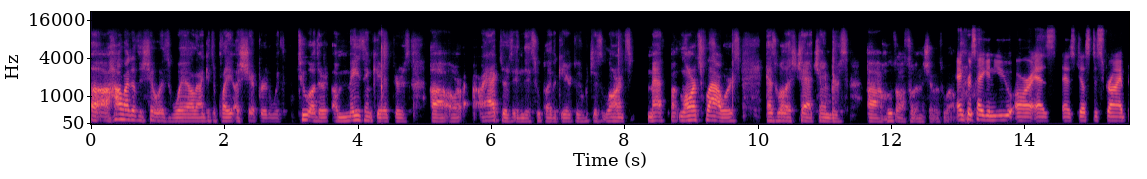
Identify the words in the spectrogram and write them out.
a highlight of the show as well. And I get to play a shepherd with two other amazing characters uh, or, or, actors in this who play the characters, which is Lawrence Matt, uh, Lawrence Flowers, as well as Chad Chambers, uh, who's also in the show as well. And Chris Hagan, you are as as just described.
